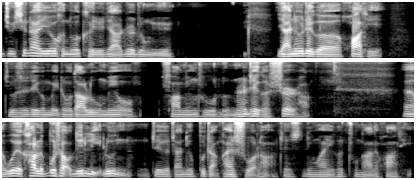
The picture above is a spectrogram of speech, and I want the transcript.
就现在也有很多科学家热衷于研究这个话题，就是这个美洲大陆没有发明出轮子这个事儿哈。呃，我也看了不少的理论，这个咱就不展开说了哈，这是另外一个重大的话题。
